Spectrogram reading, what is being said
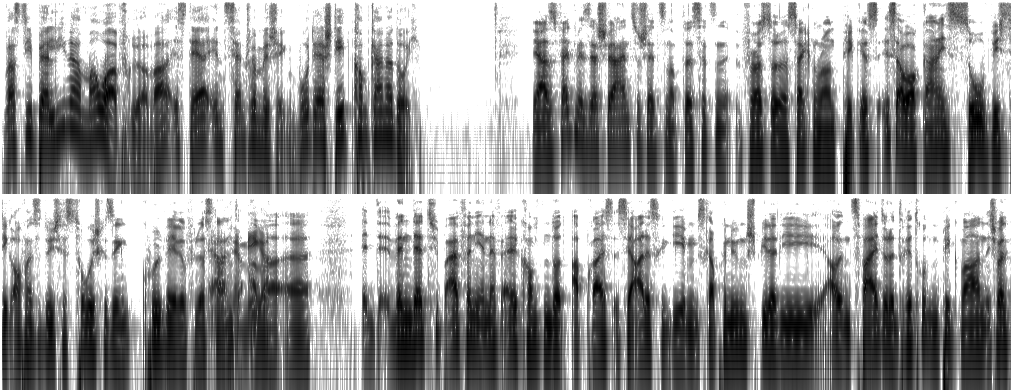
was die Berliner Mauer früher war, ist der in Central Michigan. Wo der steht, kommt keiner durch. Ja, es fällt mir sehr schwer einzuschätzen, ob das jetzt ein First- oder Second-Round-Pick ist. Ist aber auch gar nicht so wichtig, auch wenn es natürlich historisch gesehen cool wäre für das Ja, Land. Aber äh, wenn der Typ einfach in die NFL kommt und dort abreißt, ist ja alles gegeben. Es gab genügend Spieler, die auch in Zweit- oder Drittrunden-Pick waren. Ich meine,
